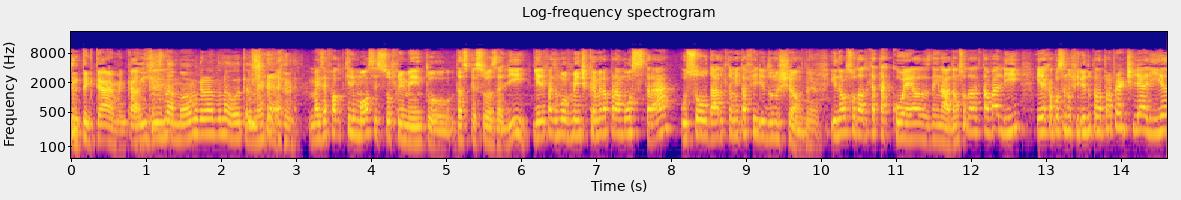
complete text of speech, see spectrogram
Não tem que ter arma em Um casa. giz na mão e uma granada na outra, né? Mas é foda porque ele mostra esse sofrimento das pessoas ali e ele faz um movimento de câmera pra mostrar o soldado que também tá ferido no chão. É. E não é o soldado que atacou elas nem nada, é um soldado que tava ali e ele acabou sendo ferido pela própria artilharia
